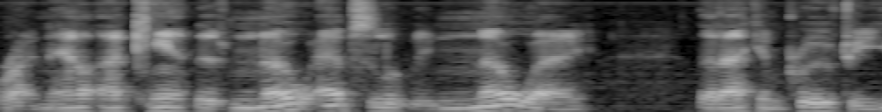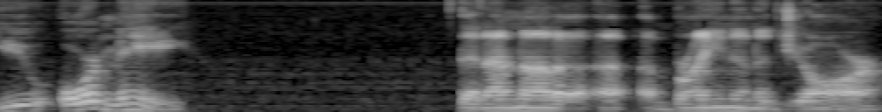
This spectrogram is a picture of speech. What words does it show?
Right now, I can't, there's no, absolutely no way that I can prove to you or me that I'm not a, a, brain in a jar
